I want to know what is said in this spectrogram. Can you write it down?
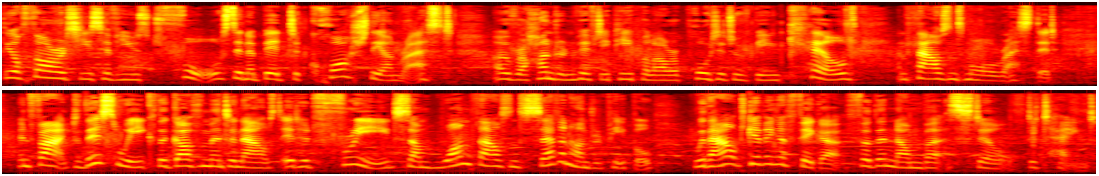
The authorities have used force in a bid to quash the unrest. Over 150 people are reported to have been killed and thousands more arrested. In fact, this week the government announced it had freed some 1,700 people without giving a figure for the number still detained.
